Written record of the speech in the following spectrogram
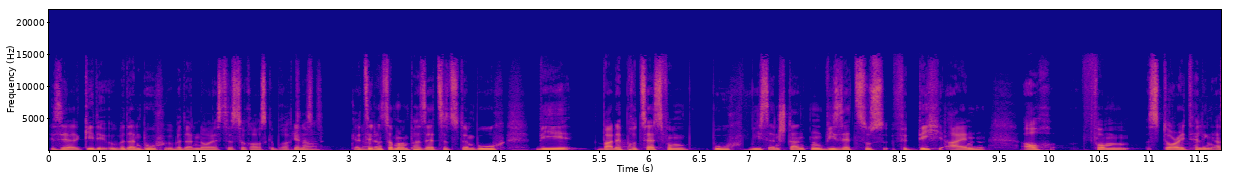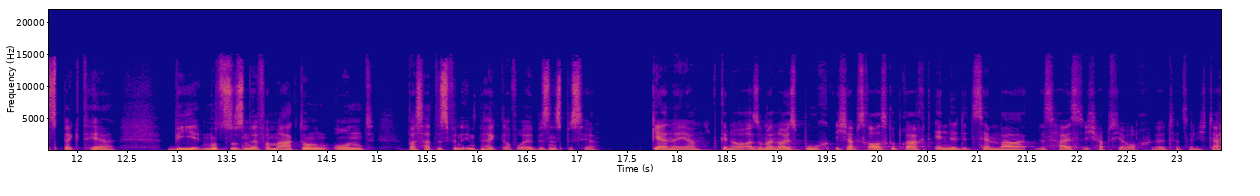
ist ja, geht dir über dein Buch, über dein Neues, das du rausgebracht genau. hast. Genau. Erzähl uns doch mal ein paar Sätze zu deinem Buch. Wie war der Prozess vom Buch? Wie ist es entstanden? Wie setzt du es für dich ein? Auch vom Storytelling-Aspekt her. Wie nutzt du es in der Vermarktung und was hat es für einen Impact auf euer Business bisher? Gerne, ja, genau. Also mein neues Buch, ich habe es rausgebracht Ende Dezember. Das heißt, ich habe es hier auch äh, tatsächlich da.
